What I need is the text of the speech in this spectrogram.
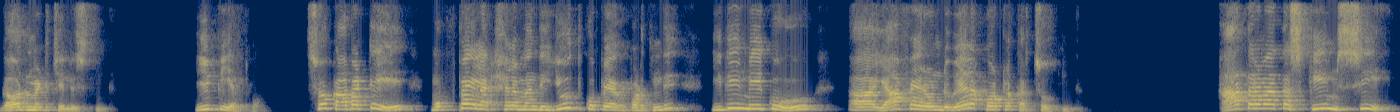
గవర్నమెంట్ చెల్లిస్తుంది. ఈపీఎఫ్ఓ సో కాబట్టి ముప్పై లక్షల మంది యూత్కు ఉపయోగపడుతుంది. ఇది మీకు యాభై రెండు వేల కోట్ల ఖర్చు అవుతుంది ఆ తర్వాత scheme C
